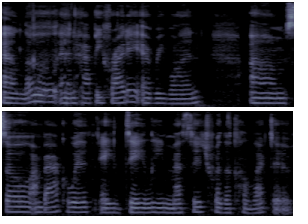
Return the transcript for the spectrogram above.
Hello and happy Friday, everyone. Um, so I'm back with a daily message for the collective.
